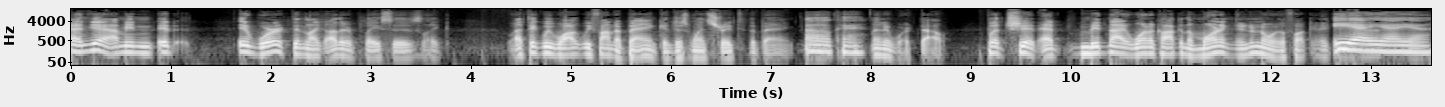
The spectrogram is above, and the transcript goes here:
And yeah, I mean it. It worked in like other places. Like I think we walked, we found a bank and just went straight to the bank. Oh, Like, okay. and it worked out. But shit, at midnight, one o'clock in the morning, you don't know where the fuck anything. is Yeah, at, yeah, yeah.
